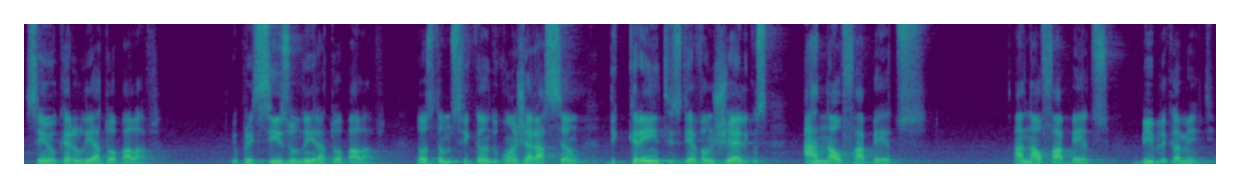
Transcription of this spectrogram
Senhor, eu quero ler a tua palavra. Eu preciso ler a tua palavra. nós estamos ficando com a geração de crentes, de evangélicos analfabetos. Analfabetos, biblicamente.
